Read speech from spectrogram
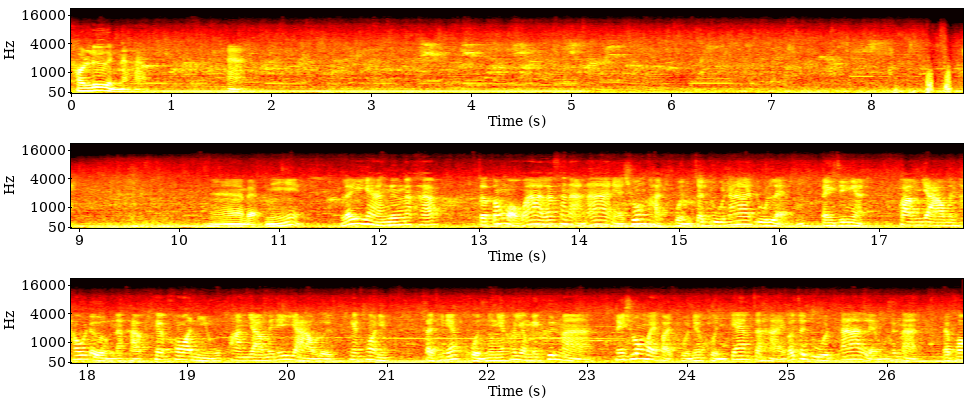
เขาลื่นนะครับอ่าแบบนี้แล้วอีกอย่างหนึ่งนะครับ จะต้องบอกว่าลักษณะหน้าเนี่ยช่วงผัดขนจะดูหน้าดูแหลมแต่จริงๆเนี่ยความยาวมันเท่าเดิมนะครับ แค่ข้อนิ้วความยาวไม่ได้ยาวเลยแค่ข้อนิ้ว แต่ทีเนี้ยขนตรงเนี้ยเขายังไม่ขึ้นมา ในช่วงวัยผัดขนเนี่ยขนแก้มจะหายก็จะดูหน้าแหลมขึ้นมา แต่พอ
